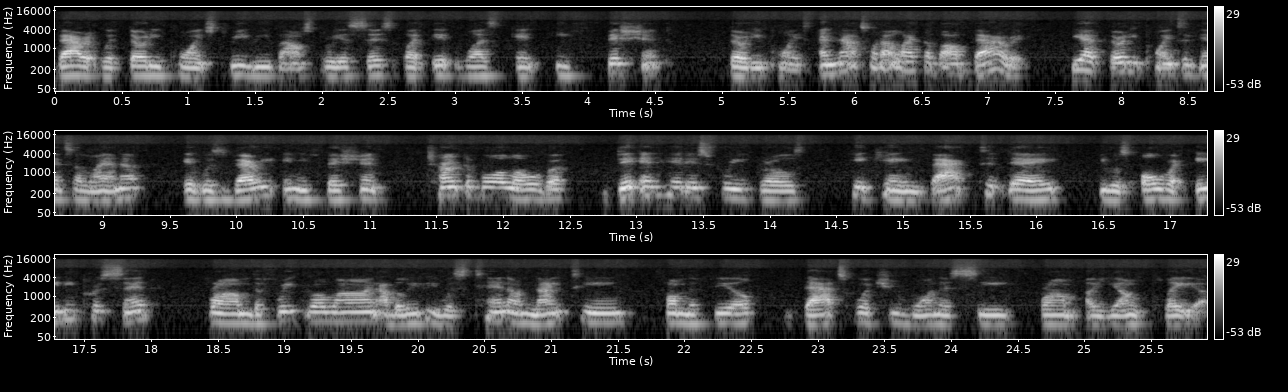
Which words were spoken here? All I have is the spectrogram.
Barrett with 30 points, three rebounds, three assists, but it was an efficient 30 points. And that's what I like about Barrett. He had 30 points against Atlanta. It was very inefficient, turned the ball over, didn't hit his free throws. He came back today. He was over 80% from the free throw line. I believe he was 10 on 19 from the field. That's what you want to see from a young player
